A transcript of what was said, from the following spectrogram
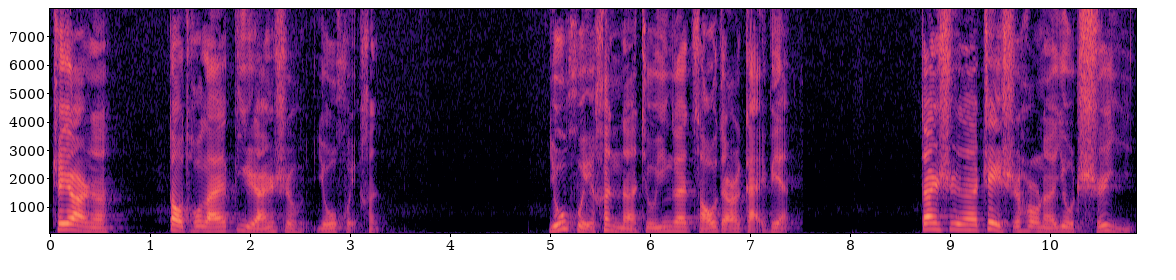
这样呢，到头来必然是有悔恨。有悔恨呢，就应该早点改变。但是呢，这时候呢又迟疑。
